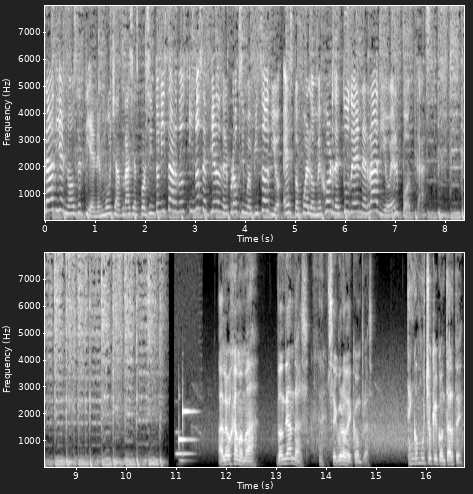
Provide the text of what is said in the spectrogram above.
Nadie nos detiene. Muchas gracias por sintonizarnos y no se pierdan el próximo episodio. Esto fue lo mejor de Tu DN Radio, el podcast. Aloha mamá, ¿dónde andas? Seguro de compras. Tengo mucho que contarte.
